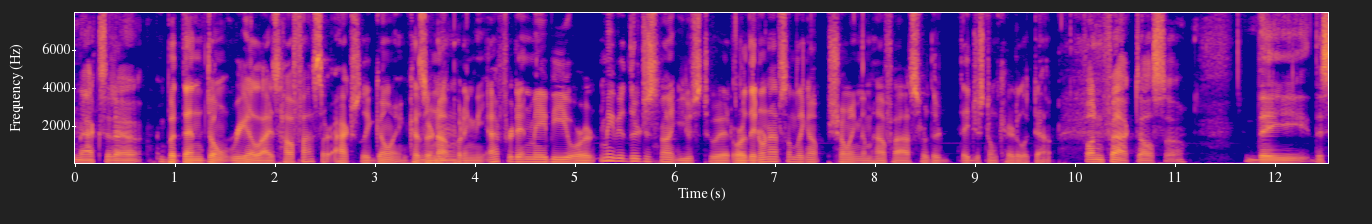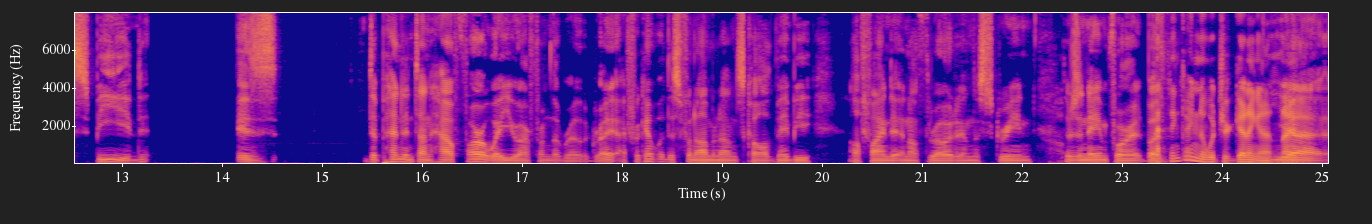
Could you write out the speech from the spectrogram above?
max it out. but then don't realize how fast they're actually going because they're not Mhm. putting the effort in maybe or maybe they're just not used to it or they don't have something up showing them how fast or they they just don't care to look down. Fun fact also, they the speed is dependent on how far away you are from the road, right? I forget what this phenomenon is called. Maybe I'll find it and I'll throw it in the screen. There's a name for it, but I think I know what you're getting at. and I- yeah,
